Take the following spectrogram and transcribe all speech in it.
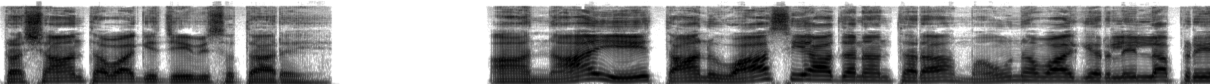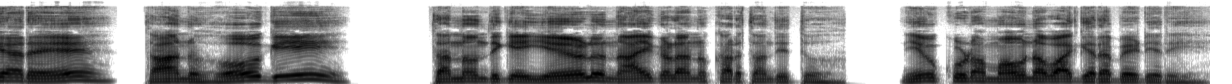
ಪ್ರಶಾಂತವಾಗಿ ಜೀವಿಸುತ್ತಾರೆ. ಆ ನಾಯಿ ತಾನು ವಾಸಿಯಾದ ನಂತರ ಮೌನವಾಗಿರಲಿಲ್ಲ ಪ್ರಿಯರೇ. ತಾನು ಹೋಗಿ ತನ್ನೊಂದಿಗೆ ಏಳು ನಾಯಿಗಳನ್ನು ಕರೆತಂದಿತು. ನೀವು ಕೂಡ ಮೌನವಾಗಿರಬೇಡಿರಿ.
